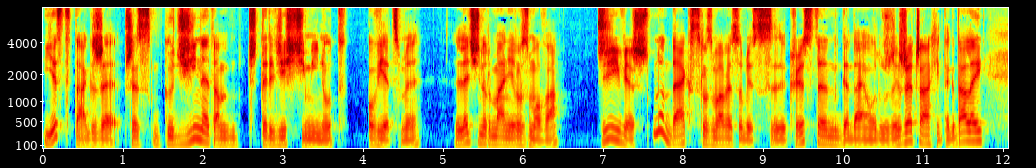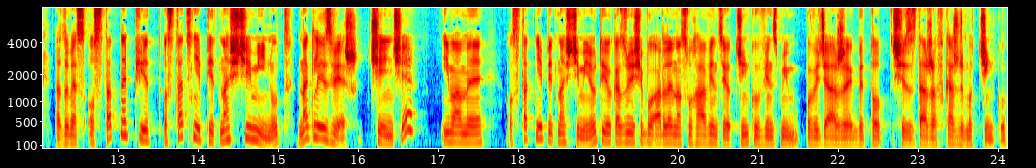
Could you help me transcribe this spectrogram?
jest tak, że przez godzinę tam 40 minut, powiedzmy, leci normalnie rozmowa. Czyli wiesz, no Dax rozmawia sobie z Kristen, gadają o różnych rzeczach i tak dalej. Natomiast ostatnie, ostatnie 15 minut nagle jest, wiesz, cięcie i mamy ostatnie 15 minut i okazuje się, bo Arlena słuchała więcej odcinków, więc mi powiedziała, że jakby to się zdarza w każdym odcinku.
